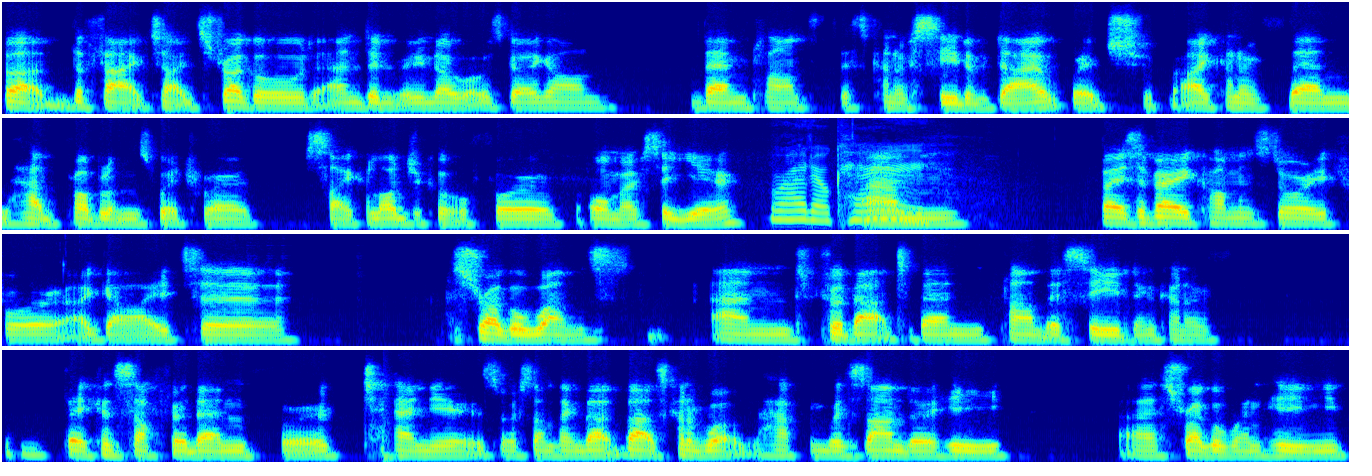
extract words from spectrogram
but the fact I'd struggled and didn't really know what was going on then planted this kind of seed of doubt, which I kind of then had problems which were psychological for almost a year. Right. Okay. Um, but it's a very common story for a guy to struggle once and for that to then plant this seed and kind of they can suffer then for 10 years or something. That That's kind of what happened with Xander. He uh, struggled when he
